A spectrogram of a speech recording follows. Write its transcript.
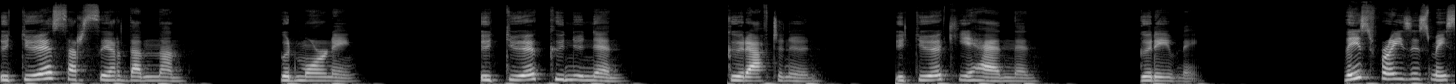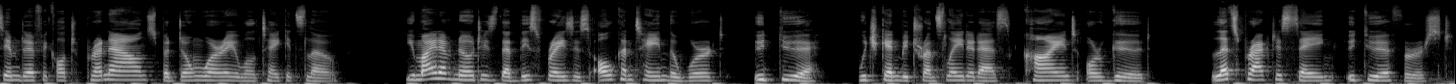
Ütüe sarsırdannan. Good morning. Ütüe gününen. Good afternoon. Ütüe kihennen. Good evening. These phrases may seem difficult to pronounce, but don't worry, we'll take it slow. You might have noticed that these phrases all contain the word utue, which can be translated as kind or good. Let's practice saying utue first.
